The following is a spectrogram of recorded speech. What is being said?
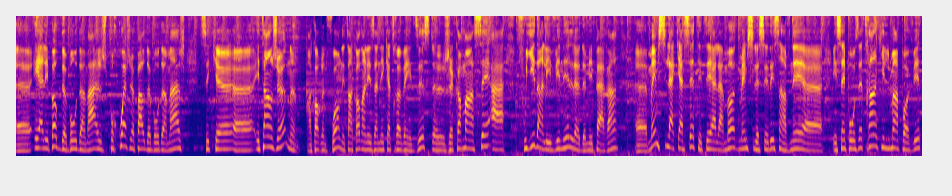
euh, et à l'époque de Beau Dommage. Pourquoi je parle de Beau Dommage? C'est que, euh, étant jeune, encore une fois, on est encore dans les années 90, euh, je commençais à fouiller dans les vinyles de mes parents. Même si la cassette était à la mode, même si le CD s'en venait et s'imposait tranquillement pas vite,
